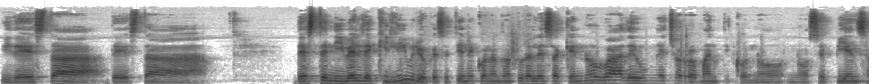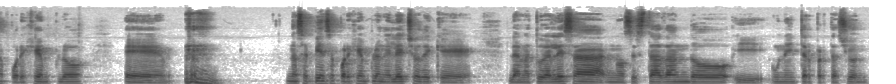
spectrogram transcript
y de, esta, de, esta, de este nivel de equilibrio que se tiene con la naturaleza que no va de un hecho romántico, no, no se piensa, por ejemplo, eh, no se piensa, por ejemplo, en el hecho de que la naturaleza nos está dando una interpretación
